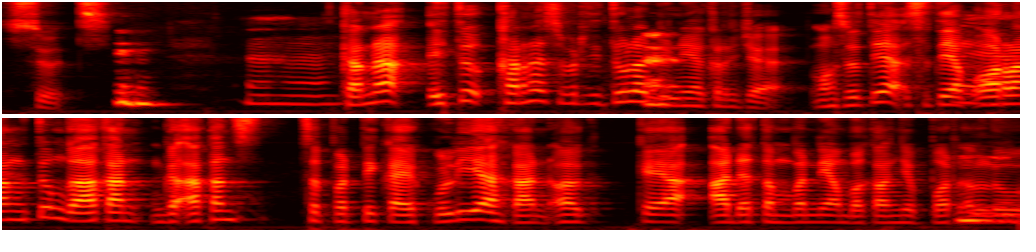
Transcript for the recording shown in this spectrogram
Suits. Mhm. Karena itu karena seperti itulah dunia kerja. Maksudnya setiap Iya. orang tuh nggak akan nggak akan seperti kayak kuliah kan. Oh, kayak ada temen yang bakal nyeport Hmm. lu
